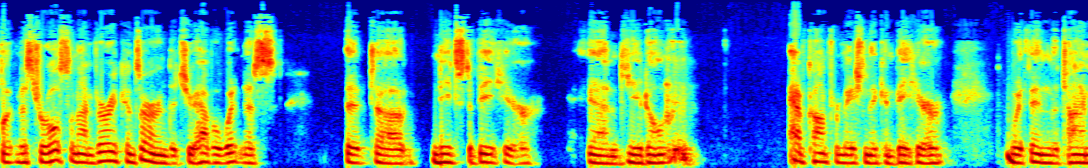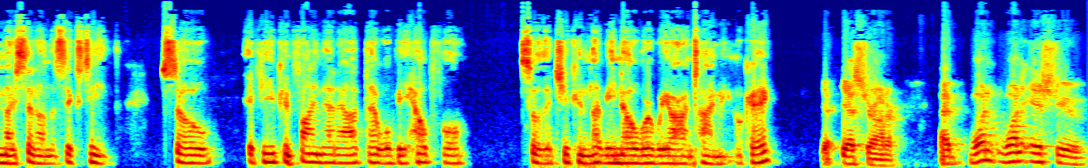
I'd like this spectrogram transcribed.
but Mr. Olson I'm very concerned that you have a witness that uh, needs to be here and you don't have confirmation they can be here within the time I said on the 16th so if you can find that out that will be helpful so that you can let me know where we are on timing, okay? Yes, Your Honor. I one, one issue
